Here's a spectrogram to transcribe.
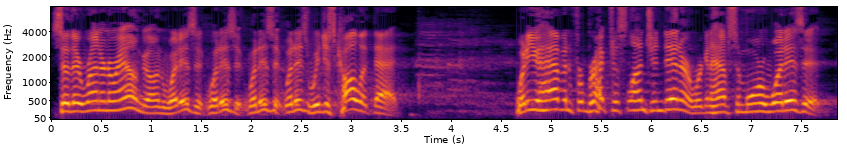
So they're running around going, what is it? What is it? What is it? What is it? We just call it that. What are you having for breakfast, lunch, and dinner? We're going to have some more. What is it?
